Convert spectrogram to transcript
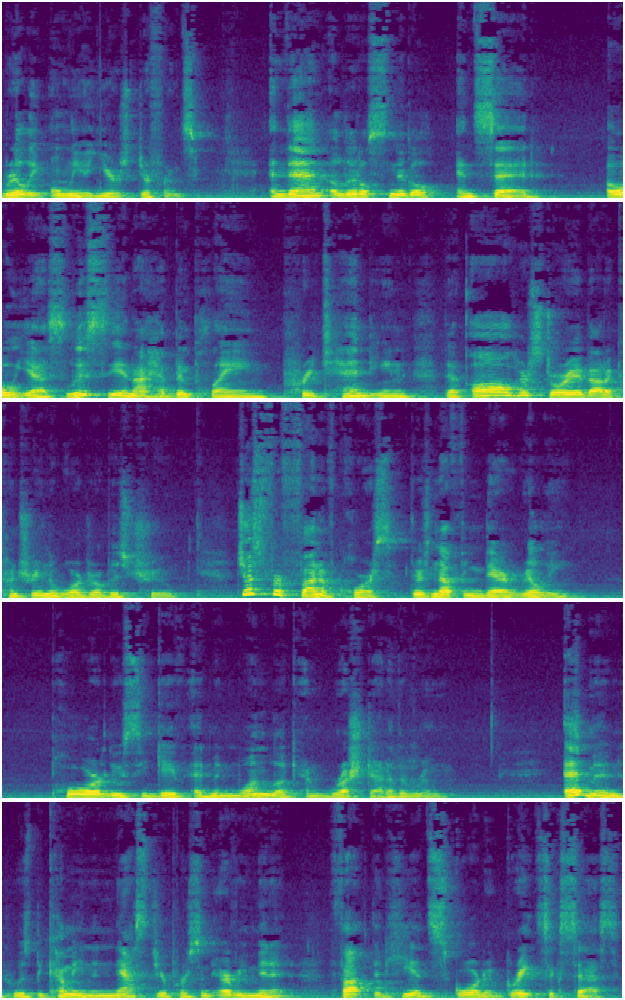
really only a year's difference. And then a little sniggle and said, Oh, yes, Lucy and I have been playing, pretending that all her story about a country in the wardrobe is true. Just for fun, of course. There's nothing there, really. Poor Lucy gave Edmund one look and rushed out of the room. Edmund, who was becoming a nastier person every minute, thought that he had scored a great success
